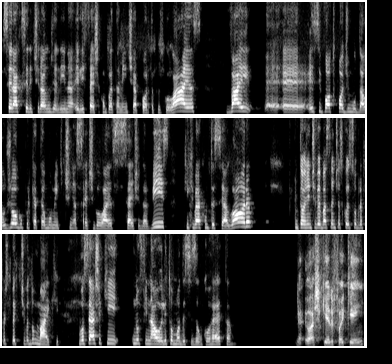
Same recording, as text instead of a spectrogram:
Será que se ele tirar a Angelina, ele fecha completamente a porta para os Goliaths? Vai. É, é, esse voto pode mudar o jogo, porque até o momento tinha sete Goliaths, sete Davis. O que, que vai acontecer agora? Então a gente vê bastante as coisas sobre a perspectiva do Mike. Você acha que no final ele tomou a decisão correta? É, eu acho que ele foi quem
